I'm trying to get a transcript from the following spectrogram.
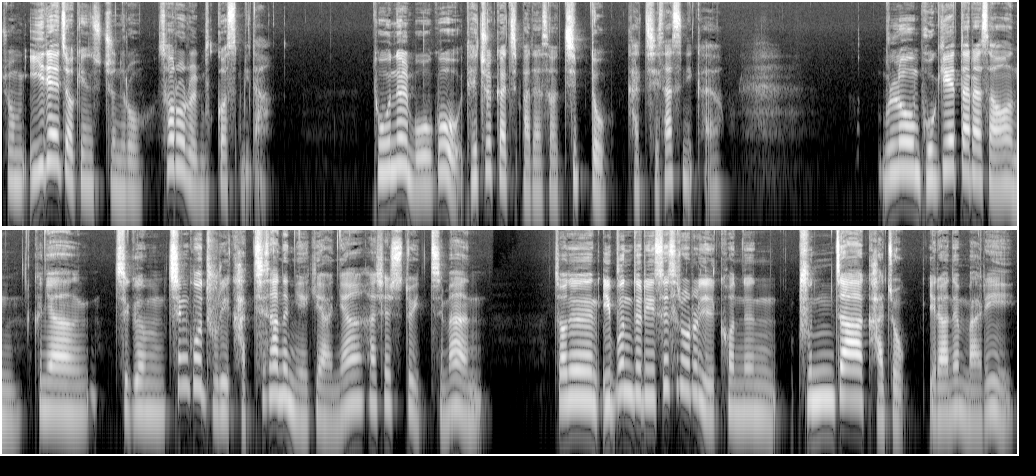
좀 이례적인 수준으로 서로를 묶었습니다. 돈을 모으고 대출까지 받아서 집도 같이 샀으니까요. 물론 보기에 따라선 그냥 지금 친구 둘이 같이 사는 얘기 아냐 하실 수도 있지만 저는 이분들이 스스로를 일컫는 분자 가족이라는 말이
